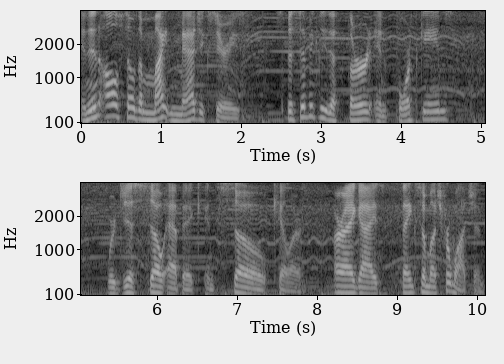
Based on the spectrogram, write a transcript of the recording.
And then also the Might and Magic series, specifically the third and fourth games, were just so epic and so killer. Alright guys, thanks so much for watching.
